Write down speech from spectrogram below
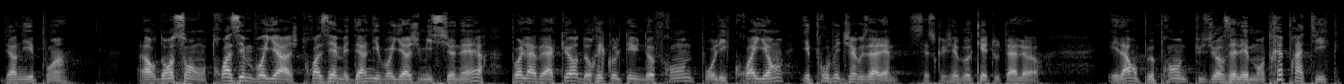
Dernier point. Alors dans son troisième voyage, troisième et dernier voyage missionnaire, Paul avait à cœur de récolter une offrande pour les croyants éprouvés de Jérusalem. C'est ce que j'évoquais tout à l'heure. Et là, on peut prendre plusieurs éléments très pratiques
